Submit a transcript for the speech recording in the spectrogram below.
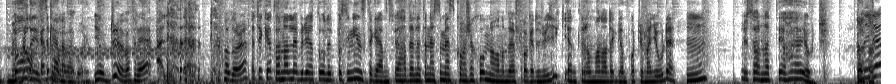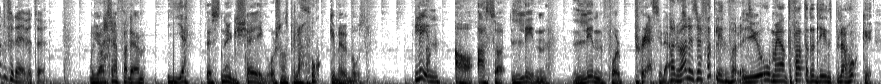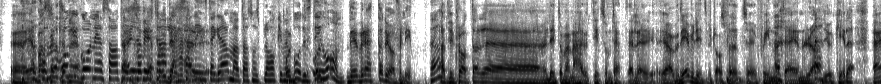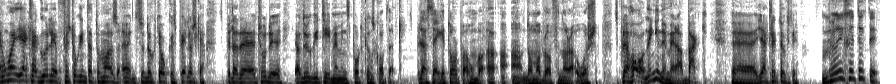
Bodis kallar man. Gjorde du? Varför det? Vadå då? Jag tycker att han har levererat dåligt på sin Instagram så jag hade en liten sms-konversation med honom där jag frågade hur det gick egentligen om han hade glömt bort hur man gjorde. Mm. Och sa han att det har jag gjort. Han är rädd för dig, vet du. Och jag träffade en jättesnygg tjej igår som spelar hockey med Boström. Linn. Ja, alltså Linn. Linn for president. Har du aldrig träffat Linn förut? Jo, men jag har inte fattat att Linn spelar hockey. Eh, Jag bara Kommer du ihåg henne- igår när jag sa att en kompis till och Alex här- hade instagrammat att hon spelar hockey med Bodis? Det är och- hon. Det berättade jag för Linn. Ja. Att vi pratade eh, lite om henne här titt som tätt. Eller jag överdrev lite förstås för att eh, få in att jag är en radiokille. Eh, hon var jäkla gullig. Jag förstod inte att hon var så, eh, så duktig hockeyspelerska. Spelade, jag trodde, jag drog ju till med min sportkunskap där. Spelade Segertorp Hon bara, uh, uh, uh, de var bra för några år sedan. Spelar Haninge numera, back. Eh, jäkligt duktig. Hon är skitduktig.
